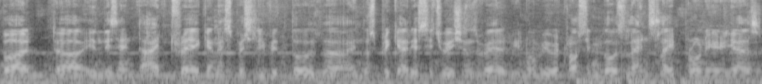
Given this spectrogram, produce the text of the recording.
but uh, in this entire trek, and especially with those uh, in those precarious situations where you know we were crossing those landslide-prone areas,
